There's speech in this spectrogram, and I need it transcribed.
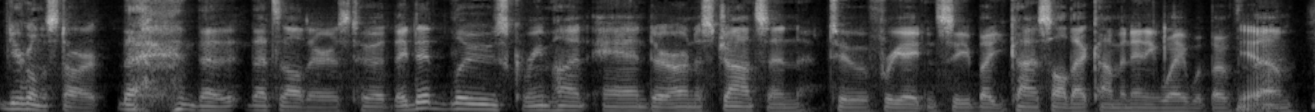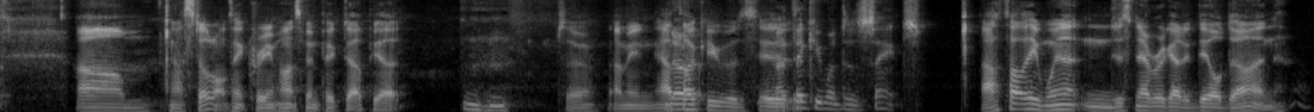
you're going to start. That, that that's all there is to it. They did lose Kareem Hunt and Ernest Johnson to free agency, but you kind of saw that coming anyway with both yeah. of them. Um, I still don't think Kareem Hunt's been picked up yet. Mm-hmm. So I mean, I no, thought he was. It, I think he went to the Saints. I thought he went and just never got a deal done.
